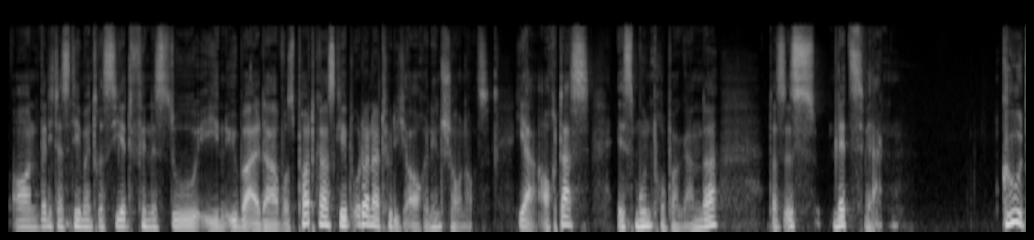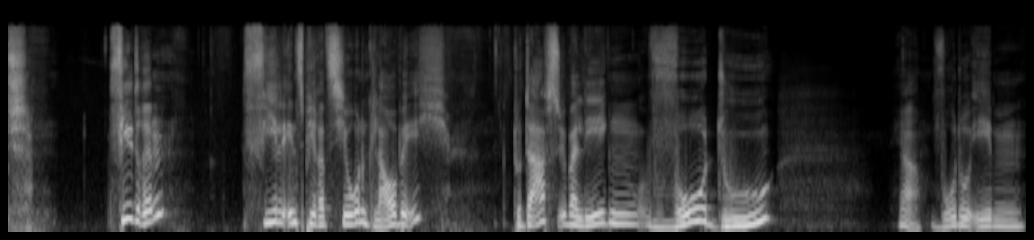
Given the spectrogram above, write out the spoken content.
Und wenn dich das Thema interessiert, findest du ihn überall da, wo es Podcasts gibt oder natürlich auch in den Shownotes. Ja, auch das ist Mundpropaganda. Das ist Netzwerken. Gut. Viel drin viel Inspiration, glaube ich. Du darfst überlegen, wo du, ja, wo du eben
